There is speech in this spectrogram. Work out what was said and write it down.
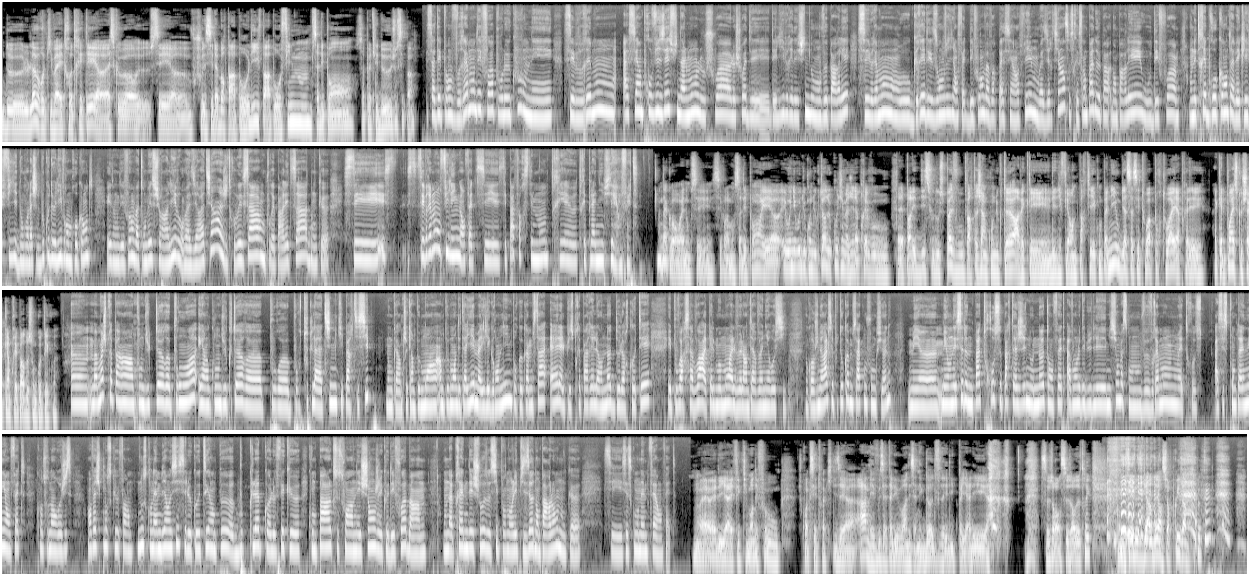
de l'œuvre qui va être traitée, euh, est-ce que euh, c'est euh, vous choisissez d'abord par rapport au livre, par rapport au film, ça dépend, ça peut être les deux, je sais pas. Ça dépend vraiment des fois. Pour le coup, on est, c'est vraiment assez improvisé finalement le choix, le choix des, livres et des films dont on veut parler. C'est vraiment au gré des envies en fait. Des fois, on va voir passer un film, on va se dire tiens, ce serait sympa de d'en parler. Ou des fois, on est très brocante avec les filles, donc on achète beaucoup de livres en brocante. Et donc des fois, on va tomber sur un livre, on va se dire ah tiens, j'ai trouvé ça, on pourrait parler de ça. Donc euh, c'est c'est vraiment au feeling en fait. C'est c'est pas forcément très euh, très planifié en fait. D'accord, ouais, donc c'est vraiment ça dépend. Et, euh, et au niveau du conducteur, du coup, j'imagine après vous, t'avez parlé de 10 ou 12 pages, vous partagez un conducteur avec les, différentes parties et compagnie, ou bien ça c'est toi pour toi et après, à quel point est-ce que chacun prépare de son côté, quoi? Euh, bah moi, je prépare un conducteur pour moi et un conducteur euh, euh, pour toute la team qui participe. Donc un truc un peu, moins, un peu moins détaillé, mais avec les grandes lignes, pour que comme ça, elles, elles puissent préparer leurs notes de leur côté et pouvoir savoir à quel moment elles veulent intervenir aussi. Donc en général, c'est plutôt comme ça qu'on fonctionne. Mais, euh, mais on essaie de ne pas trop se partager nos notes, en fait, avant le début de l'émission, parce qu'on veut vraiment être assez spontané, en fait, quand on enregistre. En fait, je pense que, enfin, nous, ce qu'on aime bien aussi, c'est le côté un peu euh, book club, quoi, le fait que qu'on parle, que ce soit un échange et que des fois, ben, on apprenne des choses aussi pendant l'épisode en parlant. Donc, euh, c'est c'est ce qu'on aime faire en fait. Ouais, ouais, il y a effectivement des fois où je crois que c'est toi qui disais euh, Ah, mais vous êtes allé voir des anecdotes, vous avez dit de pas y aller. ce, genre, ce genre de truc qu'on essaie de se garder en surprise un petit peu.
